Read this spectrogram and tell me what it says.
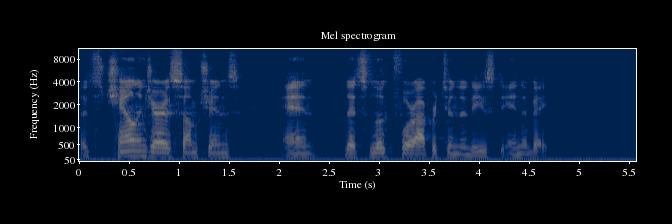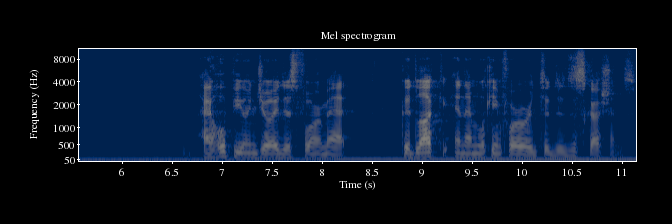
let's challenge our assumptions, and let's look for opportunities to innovate. I hope you enjoyed this format. Good luck, and I'm looking forward to the discussions.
